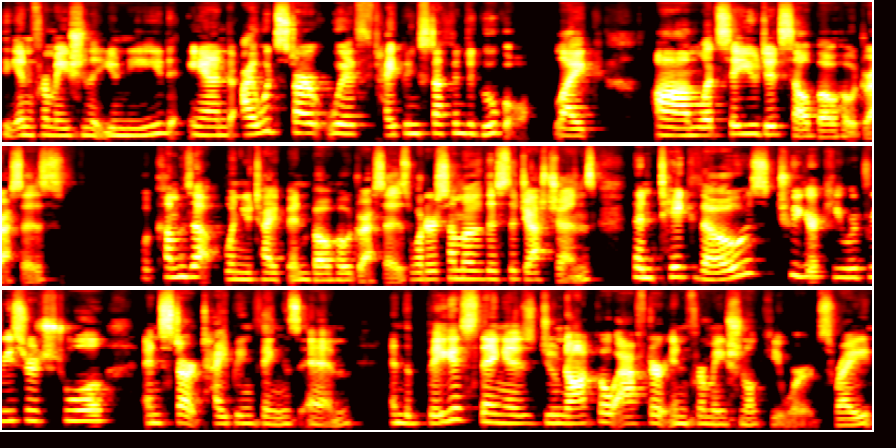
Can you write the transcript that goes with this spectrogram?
the information that you need. And I would start with typing stuff into Google. Like, um, let's say you did sell boho dresses. What comes up when you type in boho dresses? What are some of the suggestions? Then take those to your keyword research tool and start typing things in. And the biggest thing is do not go after informational keywords, right?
